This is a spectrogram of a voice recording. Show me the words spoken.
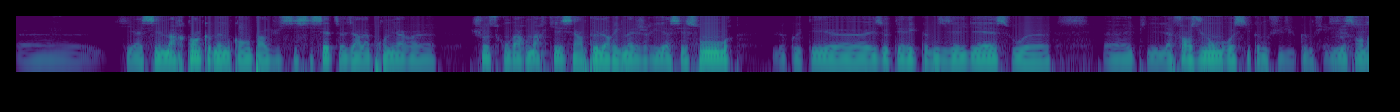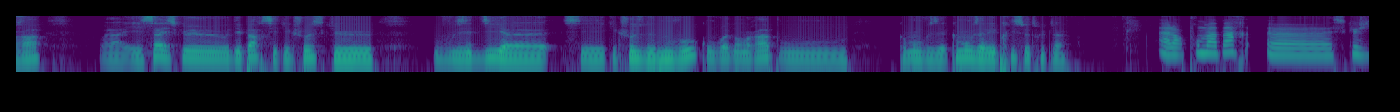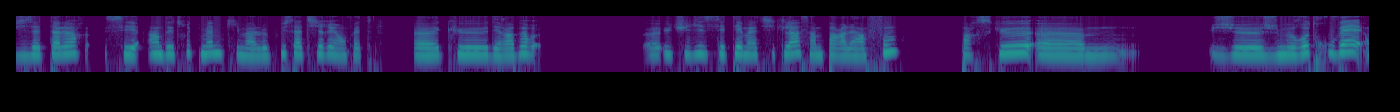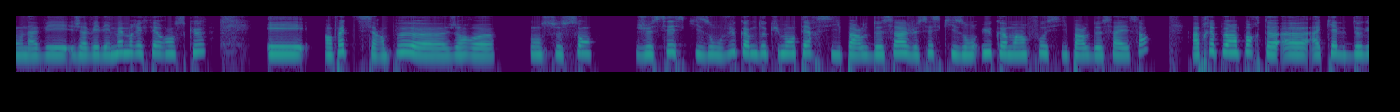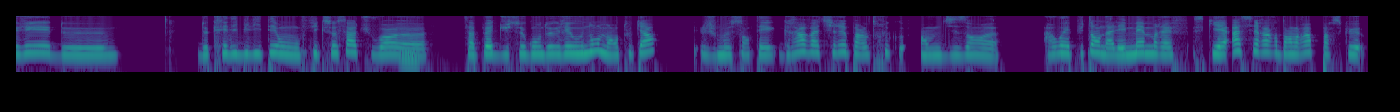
euh, qui est assez marquant quand même quand on parle du 667, c'est-à-dire la première euh, chose qu'on va remarquer, c'est un peu leur imagerie assez sombre, le côté ésotérique comme disait Ilyes, ou, et puis la force du nombre aussi comme tu, comme tu disais Sandra. Voilà. Et ça, est-ce que au départ c'est quelque chose que vous vous êtes dit c'est quelque chose de nouveau qu'on voit dans le rap ou comment vous, avez pris ce truc-là? Alors pour ma part, euh, ce que je disais tout à l'heure, c'est un des trucs même qui m'a le plus attiré en fait. Euh, que des rappeurs euh, utilisent ces thématiques-là, ça me parlait à fond parce que je, me retrouvais, on avait, j'avais les mêmes références qu'eux et en fait c'est un peu genre on se sent. Je sais ce qu'ils ont vu comme documentaire s'ils parlent de ça, je sais ce qu'ils ont eu comme info s'ils parlent de ça et ça. Après, peu importe euh, à quel degré de, de crédibilité on fixe ça, tu vois. Mm. euh, ça peut être du second degré ou non, mais en tout cas, je me sentais grave attirée par le truc en me disant euh, Ah ouais, putain, on a les mêmes refs. Ce qui est assez rare dans le rap parce que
